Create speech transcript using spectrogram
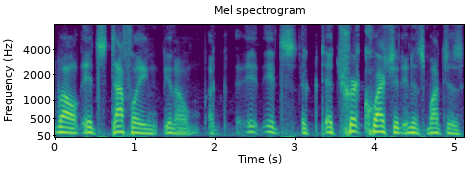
well, it's definitely you know a, it, it's a, a trick question in as much as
